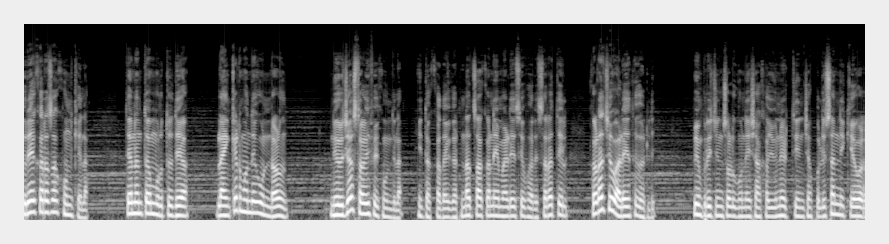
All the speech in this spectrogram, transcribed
प्रियकराचा खून केला. त्यानंतर मृतदेह ब्लँकेटमध्ये गुंडाळून निर्जय स्थळी फेकून दिला. ही धक्कादायक घटना Chakan M I D C परिसरातील कडाचीवाडी येथे घडली. पिंपरी चिंचवड गुन्हे शाखा युनिट तीनच्या पोलिसांनी केवळ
